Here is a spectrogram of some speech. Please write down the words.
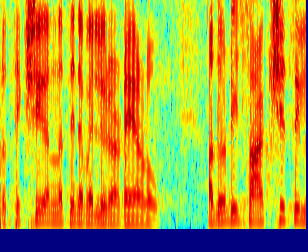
പ്രത്യക്ഷീകരണത്തിന്റെ വലിയൊരു അടയാളവും. അതുകൊണ്ട് ഈ സാക്ഷ്യത്തിൽ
